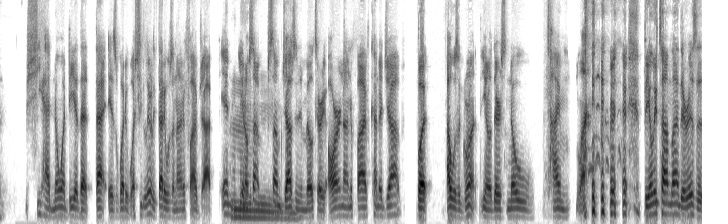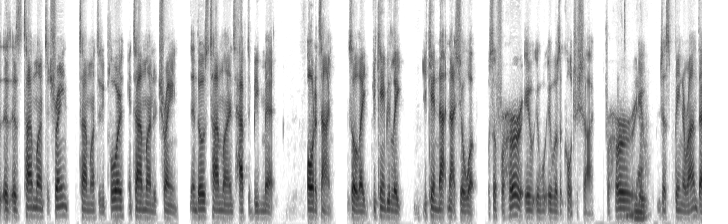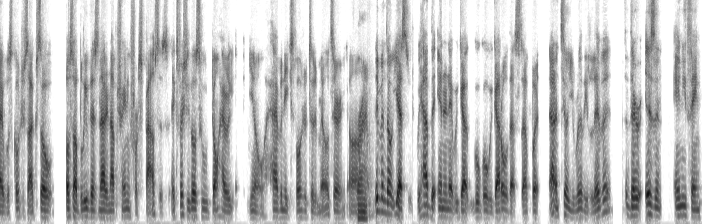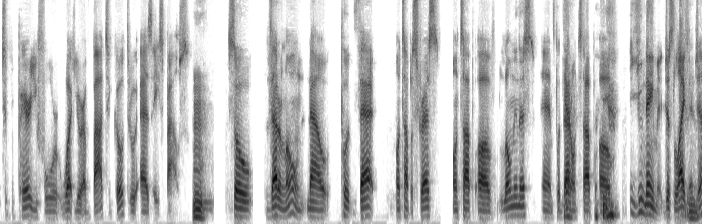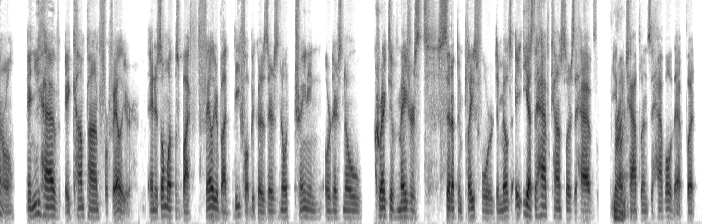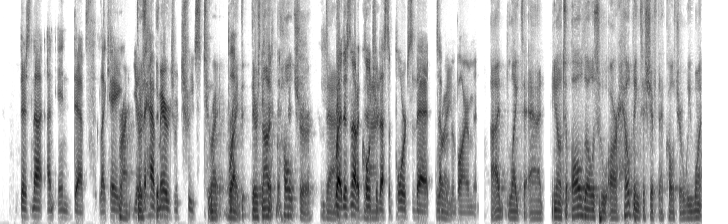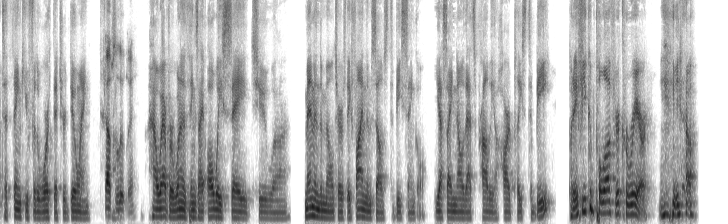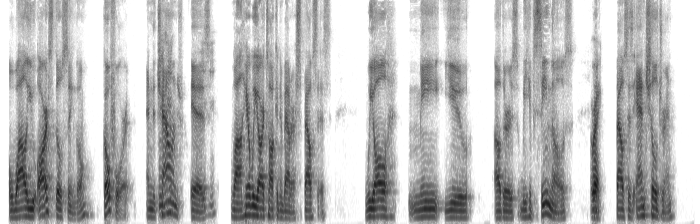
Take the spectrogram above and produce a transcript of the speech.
She had no idea that that is what it was. She literally thought it was a nine to five job, and mm. you know some some jobs in the military are a nine to five kind of job. But I was a grunt. You know, there's no timeline. the only timeline there is, is is timeline to train, timeline to deploy, and timeline to train. And those timelines have to be met all the time. So like you can't be late. You cannot not show up so for her it, it, it was a culture shock for her yeah. it, just being around that was culture shock so also i believe there's not enough training for spouses especially those who don't have you know have any exposure to the military um, right. even though yes we have the internet we got google we got all that stuff but not until you really live it there isn't anything to prepare you for what you're about to go through as a spouse mm. so that alone now put that on top of stress on top of loneliness and put that yeah. on top of yeah. you name it, just life yeah. in general. And you have a compound for failure. And it's almost by failure by default because there's no training or there's no corrective measures set up in place for the military. Yes, they have counselors, they have you right. know chaplains, they have all that, but there's not an in depth like hey right. you know there's, they have marriage retreats too right right there's not a culture that right there's not a culture that, that supports that type right. of environment I'd like to add, you know, to all those who are helping to shift that culture, we want to thank you for the work that you're doing. Absolutely. However, one of the things I always say to uh, men in the military, if they find themselves to be single, yes, I know that's probably a hard place to be, but if you can pull off your career, you know, while you are still single, go for it. And the mm-hmm. challenge mm-hmm. is, mm-hmm. while here we are talking about our spouses, we all, me, you, others, we have seen those right spouses and children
